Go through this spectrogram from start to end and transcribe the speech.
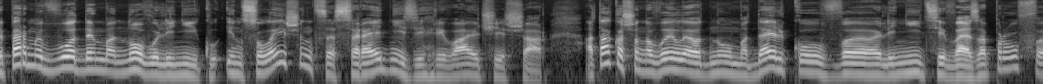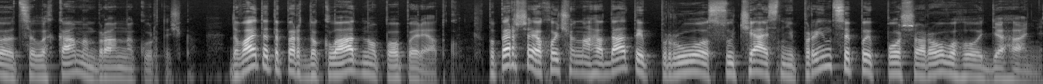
Тепер ми вводимо нову лінійку Insulation, це середній зігріваючий шар. А також оновили одну модельку в лінійці Weatherproof, це легка мембранна курточка. Давайте тепер докладно по порядку. По-перше, я хочу нагадати про сучасні принципи пошарового одягання.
